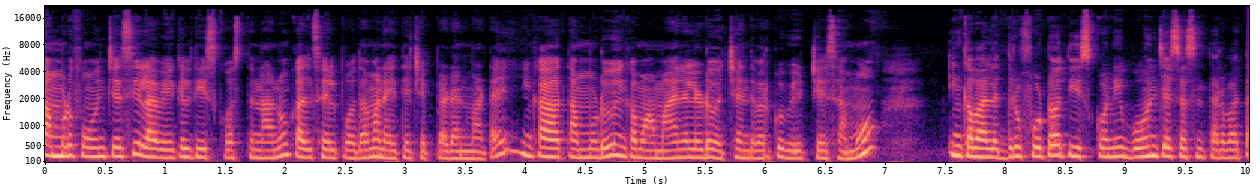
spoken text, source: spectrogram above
తమ్ముడు ఫోన్ చేసి ఇలా వెహికల్ తీసుకొస్తున్నాను కలిసి వెళ్ళిపోదామని అయితే చెప్పాడనమాట. ఇంకా తమ్ముడు ఇంకా మా మాయనల్లుడు వచ్చేంత వరకు వెయిట్ చేశాము. ఇంకా వాళ్ళిద్దరూ ఫోటో తీసుకొని బోన్ చేసేసిన తర్వాత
